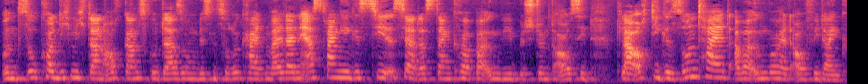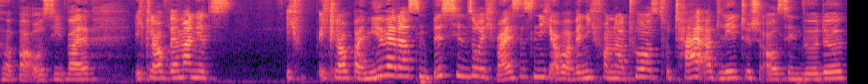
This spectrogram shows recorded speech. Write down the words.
Und so konnte ich mich dann auch ganz gut da so ein bisschen zurückhalten, weil dein erstrangiges Ziel ist ja, dass dein Körper irgendwie bestimmt aussieht. Klar, auch die Gesundheit, aber irgendwo halt auch, wie dein Körper aussieht, weil ich glaube, wenn man jetzt ich, ich glaube, bei mir wäre das ein bisschen so, ich weiß es nicht, aber wenn ich von Natur aus total athletisch aussehen würde,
